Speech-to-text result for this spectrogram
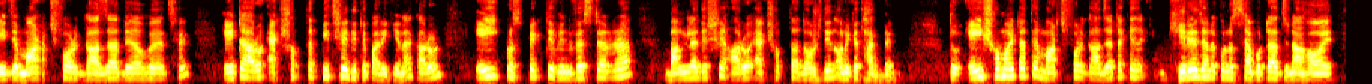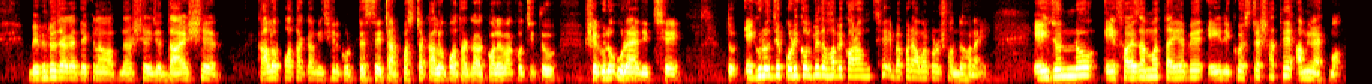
এই যে মার্চ ফর গাজা দেওয়া হয়েছে এটা আরও এক সপ্তাহ পিছিয়ে দিতে পারি কিনা? কারণ এই প্রসপেক্টিভ ইনভেস্টররা বাংলাদেশে আরও এক সপ্তাহ, দশ দিন অনেকে থাকবেন। তো এই সময়টাতে মার্চ ফর গাজাটাকে ঘিরে যেন কোনো স্যাবোটাজ না হয়। বিভিন্ন জায়গায় দেখলাম আপনার সেই যে দায়েশের কালো পতাকা মিছিল করতেছে চার পাঁচটা কালো পতাকা, কলেমা খচিত, সেগুলো উড়ায় দিচ্ছে। তো এগুলো যে পরিকল্পিতভাবে করা হচ্ছে, এ ব্যাপারে আমার কোনো সন্দেহ নাই। এই জন্য এই ফয়েজ আহমদ তাইয়েবের এই রিকোয়েস্টের সাথে আমিও একমত।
